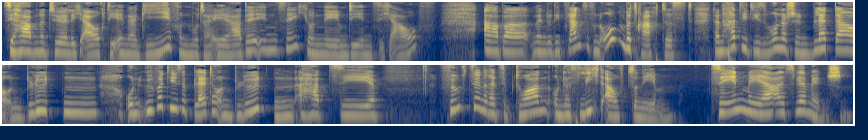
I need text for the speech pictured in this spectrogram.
Sie haben natürlich auch die Energie von Mutter Erde in sich und nehmen die in sich auf. Aber wenn du die Pflanze von oben betrachtest, dann hat die diese wunderschönen Blätter und Blüten und über diese Blätter und Blüten hat sie 15 Rezeptoren um das Licht aufzunehmen. Zehn mehr als wir Menschen.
